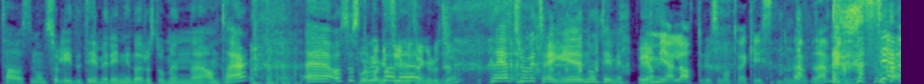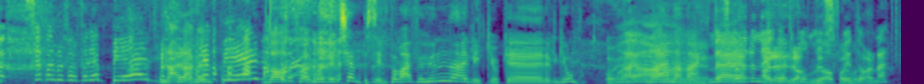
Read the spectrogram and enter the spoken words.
ta oss noen solide timer i Nidarosdomen, eh, antar jeg. Eh, og så skal Hvor mange vi bare... timer trenger du til det? Nei, jeg tror vi trenger noen timer. Ja. Mia later du som at du er kristen når du er med dem. se, se farmor, farfar, jeg ber! Nei, nei, men Da hadde farmor blitt kjempesint på meg, for hun eh, liker jo ikke religion. Oi. Nei, nei, nei. Men skal dere ned i katakombene opp i tårnet?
